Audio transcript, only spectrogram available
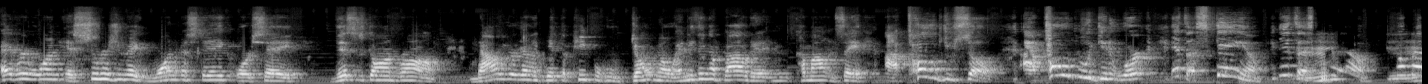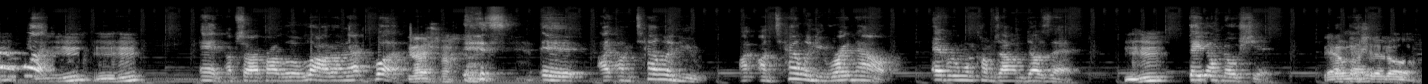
everyone as soon as you make one mistake or say this has gone wrong, now you're going to get the people who don't know anything about it and come out and say, I told you so. I told you it didn't work. It's a scam. It's a mm-hmm. scam. No mm-hmm. matter what. And I'm sorry, probably a little loud on that, but it's it, I, am telling you, I, am telling you right now, everyone comes out and does that. Mm-hmm. They don't know shit. They don't okay? know shit at all.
